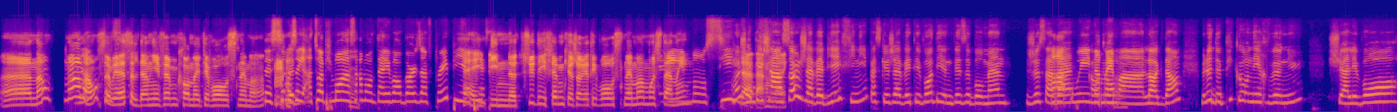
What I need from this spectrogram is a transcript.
Euh, non. Non, non, c'est vrai, c'est le dernier film qu'on a été voir au cinéma. C'est ça, toi puis moi ensemble, on est allé voir Birds of Prey. Puis, hey, puis n'as-tu des films que j'aurais été voir au cinéma, moi, cette année? Moi aussi. Moi, j'étais chanceuse, j'avais bien fini parce que j'avais été voir The Invisible Man juste avant ah, oui, qu'on tombe en lockdown. Mais là, depuis qu'on est revenu, je suis allée voir...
